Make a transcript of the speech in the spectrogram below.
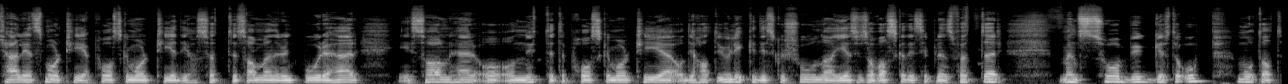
kjærlighetsmåltidet, påskemåltidet. De har sittet sammen rundt bordet her i salen her og, og nyttet til påskemåltidet, og de har hatt ulike diskusjoner. Jesus har vaska disiplens føtter. Men så bygges det opp mot at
